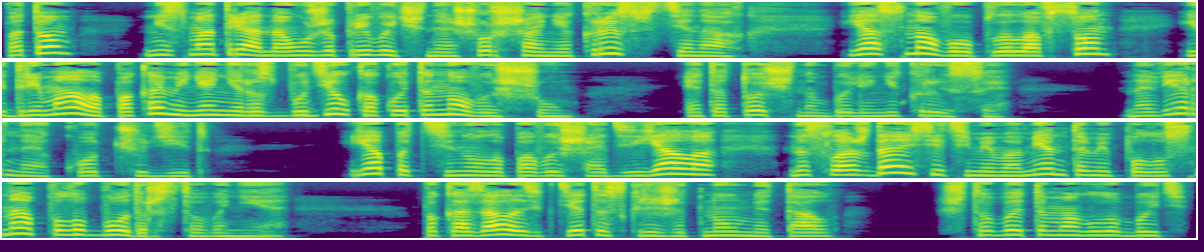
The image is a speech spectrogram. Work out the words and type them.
Потом Несмотря на уже привычное шуршание крыс в стенах, я снова уплыла в сон и дремала, пока меня не разбудил какой-то новый шум. Это точно были не крысы. Наверное, кот чудит. Я подтянула повыше одеяло, наслаждаясь этими моментами полусна-полубодрствования. Показалось, где-то скрижетнул металл. Что бы это могло быть?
